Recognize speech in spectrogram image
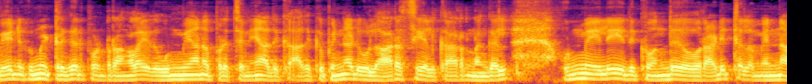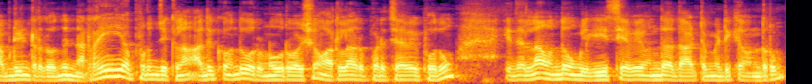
வேணுக்குமே ட்ரிகர் பண்ணுறாங்களா இது உண்மையான பிரச்சனையா அதுக்கு அதுக்கு பின்னாடி உள்ள அரசியல் காரணங்கள் உண்மையிலே இதுக்கு வந்து ஒரு அடித்தளம் என்ன அப்படின்றது வந்து நிறைய புரிஞ்சுக்கலாம். அதுக்கு வந்து ஒரு நூறு வருஷம் வரலாறு படித்தாவே போதும். இதெல்லாம் வந்து உங்களுக்கு ஈஸியாகவே வந்து அது ஆட்டோமேட்டிக்காக வந்துடும்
